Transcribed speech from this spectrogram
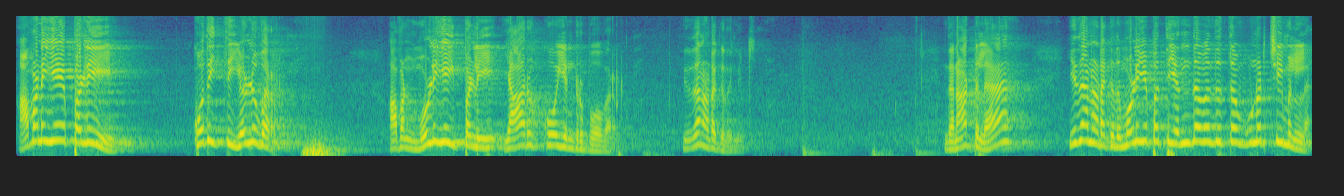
அவனையே பழி கொதித்து எழுவர். அவன் மொழியை பழி யாருக்கோ என்று போவர். இதுதான் நடக்குது இன்னைக்கு. இந்த நாட்டில் இதுதான் நடக்குது. மொழியை பற்றி எந்த விதத்த உணர்ச்சியும் இல்லை.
